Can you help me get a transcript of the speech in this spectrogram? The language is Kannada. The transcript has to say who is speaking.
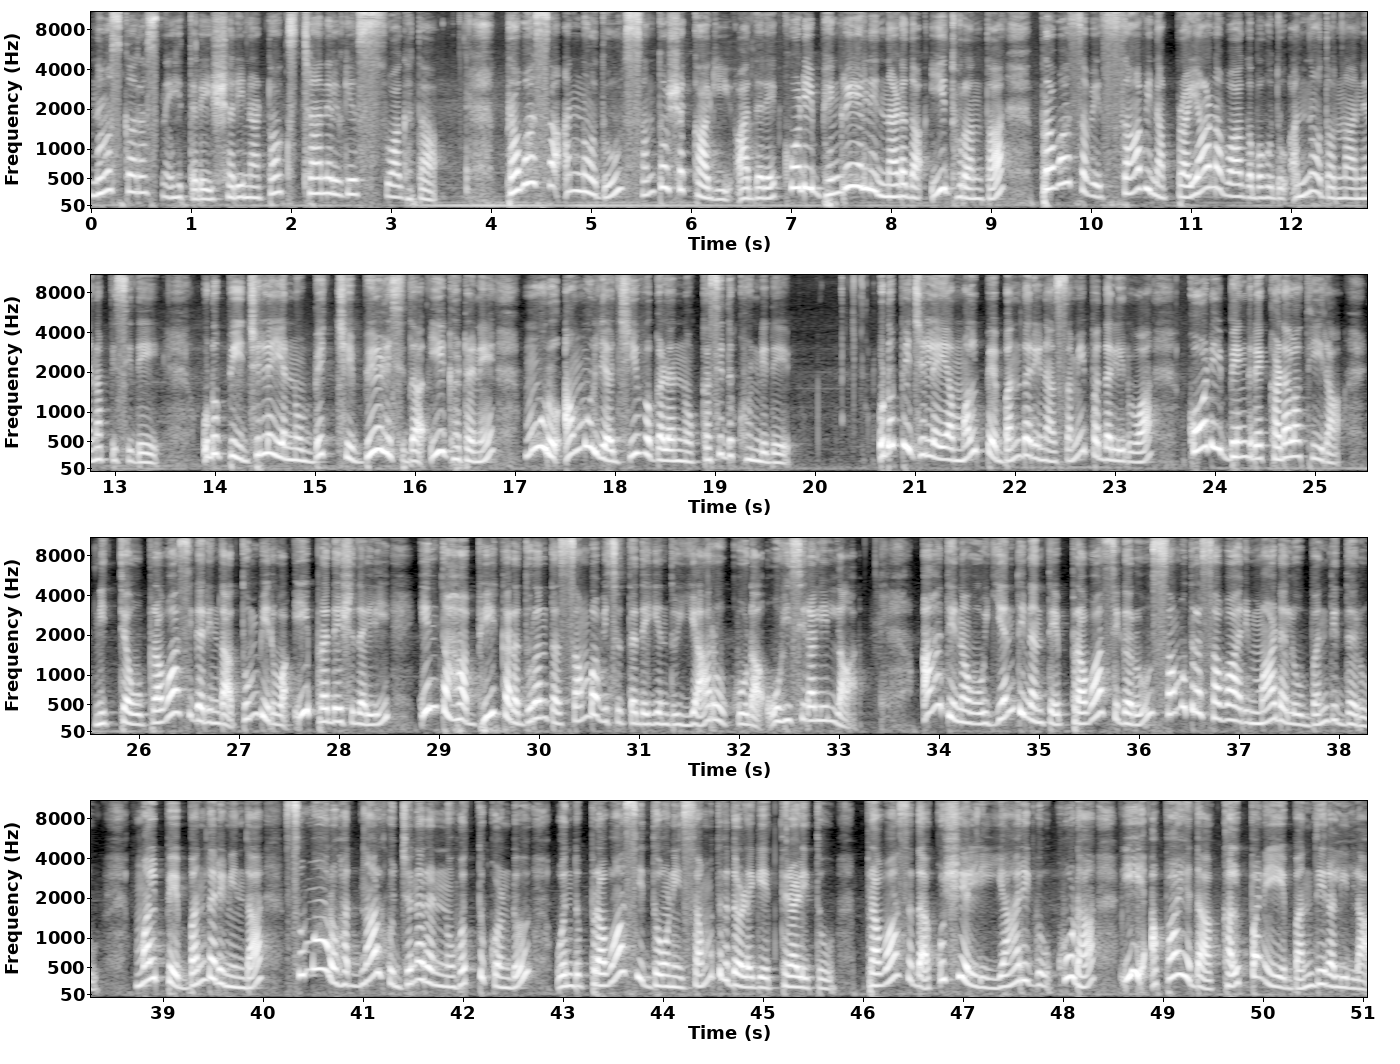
Speaker 1: ನಮಸ್ಕಾರ ಸ್ನೇಹಿತರೆ, ಶರೀನಾ ಟಾಕ್ಸ್ ಚಾನೆಲ್ಗೆ ಸ್ವಾಗತ. ಪ್ರವಾಸ ಅನ್ನೋದು ಸಂತೋಷಕ್ಕಾಗಿ, ಆದರೆ ಕೋಡಿ ಬೆಂಗ್ರೆಯಲ್ಲಿ ನಡೆದ ಈ ದುರಂತ ಪ್ರವಾಸವೇ ಸಾವಿನ ಪ್ರಯಾಣವಾಗಬಹುದು ಅನ್ನೋದನ್ನು ನೆನಪಿಸಿದೆ. ಉಡುಪಿ ಜಿಲ್ಲೆಯನ್ನು ಬೆಚ್ಚಿ ಬೀಳಿಸಿದ ಈ ಘಟನೆ ಮೂರು ಅಮೂಲ್ಯ ಜೀವಗಳನ್ನು ಕಸಿದುಕೊಂಡಿದೆ. ಉಡುಪಿ ಜಿಲ್ಲೆಯ ಮಲ್ಪೆ ಬಂದರಿನ ಸಮೀಪದಲ್ಲಿರುವ ಕೋಡಿ ಬೆಂಗ್ರೆ ಕಡಲ ತೀರ. ನಿತ್ಯವೂ ಪ್ರವಾಸಿಗರಿಂದ ತುಂಬಿರುವ ಈ ಪ್ರದೇಶದಲ್ಲಿ ಇಂತಹ ಭೀಕರ ದುರಂತ ಸಂಭವಿಸುತ್ತದೆ ಎಂದು ಯಾರೂ ಕೂಡ ಊಹಿಸಿರಲಿಲ್ಲ. ಆ ದಿನವು ಎಂದಿನಂತೆ ಪ್ರವಾಸಿಗರು ಸಮುದ್ರ ಸವಾರಿ ಮಾಡಲು ಬಂದಿದ್ದರು. ಮಲ್ಪೆ ಬಂದರಿನಿಂದ ಸುಮಾರು ಹದಿನಾಲ್ಕು ಜನರನ್ನು ಹೊತ್ತುಕೊಂಡು ಒಂದು ಪ್ರವಾಸಿ ದೋಣಿ ಸಮುದ್ರದೊಳಗೆ ತೆರಳಿತು. ಪ್ರವಾಸದ ಖುಷಿಯಲ್ಲಿ ಯಾರಿಗೂ ಕೂಡ ಈ ಅಪಾಯದ ಕಲ್ಪನೆಯೇ ಬಂದಿರಲಿಲ್ಲ.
